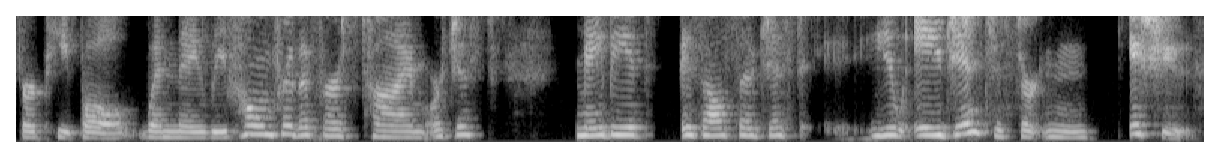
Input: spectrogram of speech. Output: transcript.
for people when they leave home for the first time or just maybe it is also just you age into certain issues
